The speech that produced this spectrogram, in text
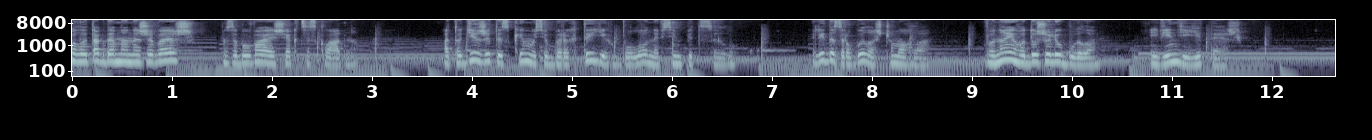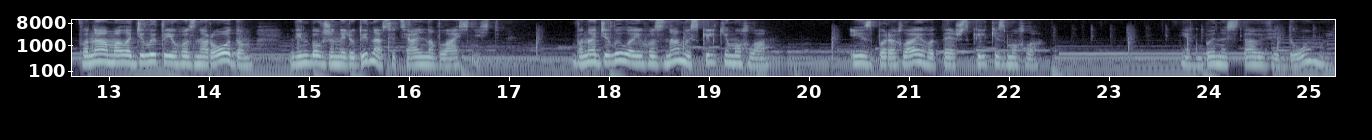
Коли так давно не живеш, забуваєш, як це складно. А тоді жити з кимось і берегти їх було не всім під силу. Ліда зробила, що могла. Вона його дуже любила, і він її теж. Вона мала ділити його з народом, він був вже не людина, а соціальна власність. Вона ділила його з нами скільки могла, і зберегла його теж скільки змогла. Якби не став відомий,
